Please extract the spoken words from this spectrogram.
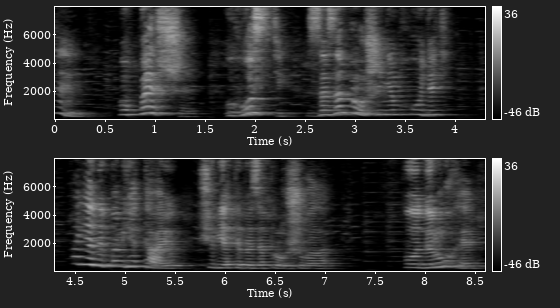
Хм, по-перше, гості за запрошенням ходять, а я не пам'ятаю, щоб я тебе запрошувала. По-друге,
